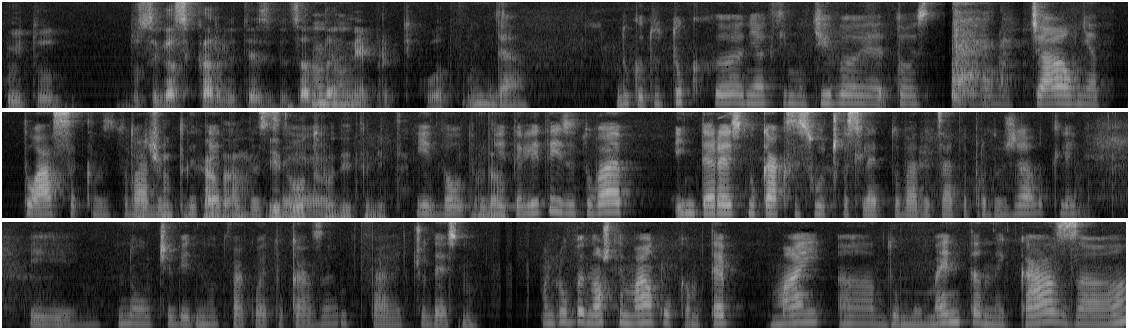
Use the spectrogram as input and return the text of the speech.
които до сега са карали тези деца да не практикуват футбол. Да. Докато тук някакси мотива е, т.е. началният тласък за това Точно да, така, детето да. да се... Идва от родителите. Идва от родителите и затова е интересно как се случва след това. Децата продължават ли? И, но очевидно това, което каза, това е чудесно. Любен, още малко към теб. Май а, до момента не каза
